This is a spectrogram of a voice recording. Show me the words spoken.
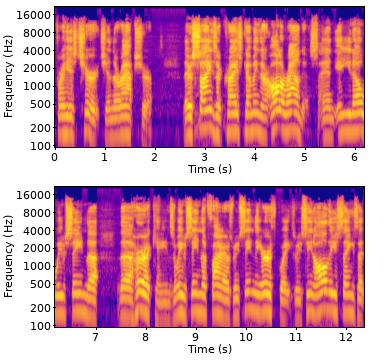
for his church in the rapture. There's signs of Christ coming. They're all around us. And, you know, we've seen the, the hurricanes, we've seen the fires, we've seen the earthquakes, we've seen all these things that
